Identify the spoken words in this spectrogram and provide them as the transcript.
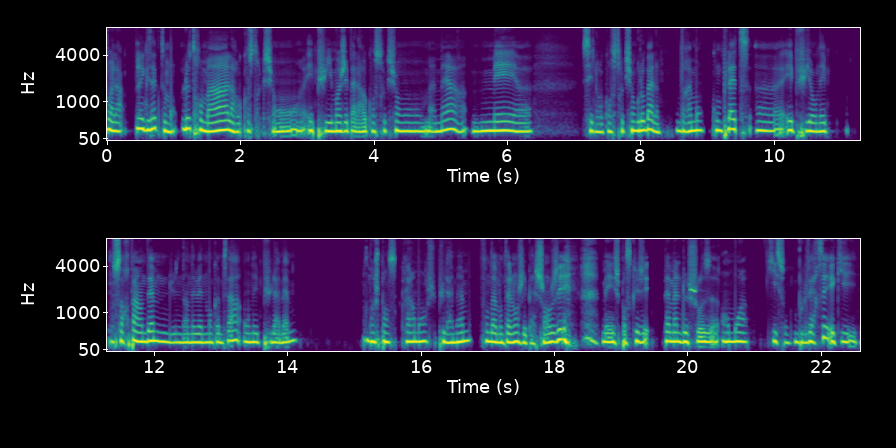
Voilà, exactement. Le trauma, la reconstruction. Et puis, moi, j'ai pas la reconstruction mammaire, mais euh, c'est une reconstruction globale, vraiment complète. Euh, et puis, on est, on sort pas indemne d'un événement comme ça. On n'est plus la même. Moi, je pense clairement, je suis plus la même. Fondamentalement, j'ai pas changé, mais je pense que j'ai pas mal de choses en moi qui sont bouleversées et qui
